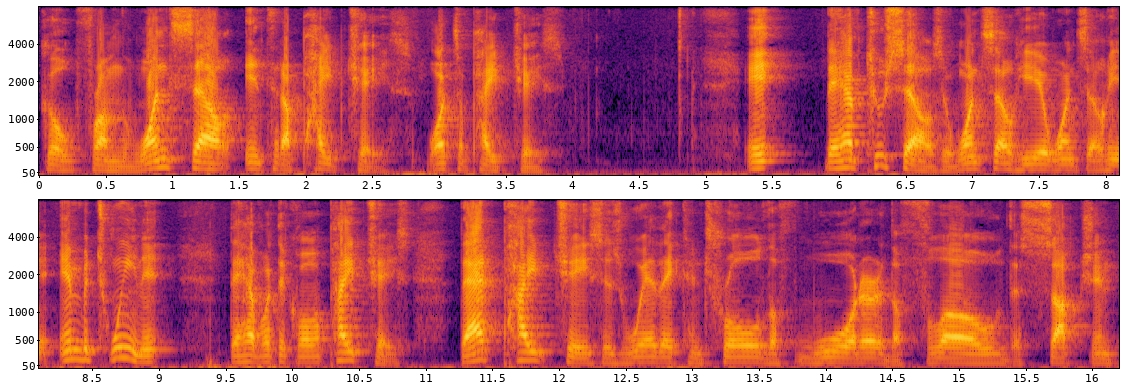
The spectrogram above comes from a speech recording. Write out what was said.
go from one cell into the pipe chase. What's a pipe chase? It they have two cells, one cell here, one cell here. In between it, they have what they call a pipe chase. That pipe chase is where they control the water, the flow, the suction,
